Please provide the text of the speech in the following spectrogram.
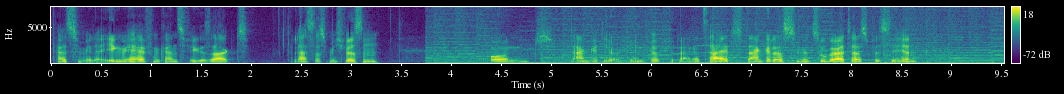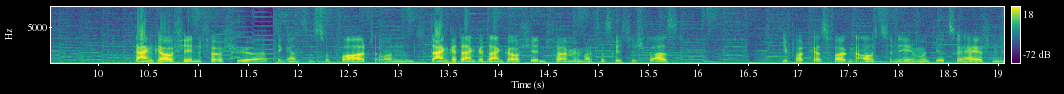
Falls du mir da irgendwie helfen kannst, wie gesagt, lass es mich wissen. Und danke dir auf jeden Fall für deine Zeit. Danke, dass du mir zugehört hast bis hierhin. Danke auf jeden Fall für den ganzen Support und danke, danke, danke auf jeden Fall. Mir macht das richtig Spaß, die Podcast-Folgen aufzunehmen und dir zu helfen.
